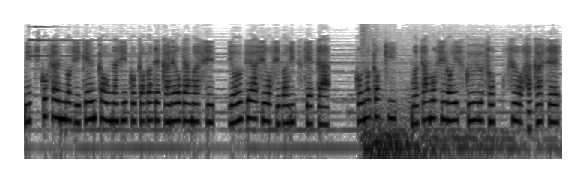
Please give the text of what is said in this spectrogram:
美智子さんの事件と同じ言葉で彼を騙し、両手足を縛り付けた。この時、またも白いスクールソックスを履かせ、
